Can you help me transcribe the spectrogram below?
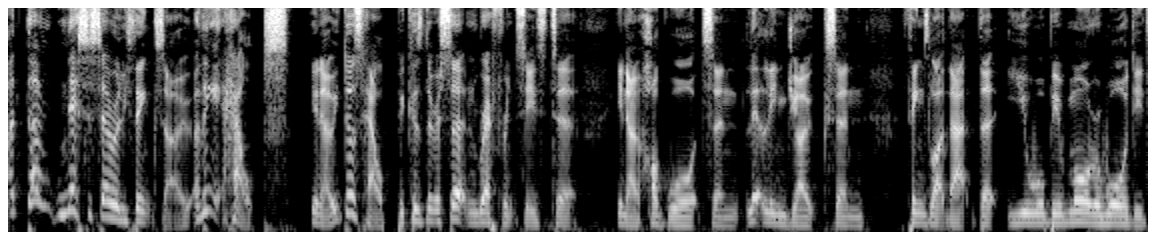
I don't necessarily think so. I think it helps. You know, it does help because there are certain references to, you know, Hogwarts and little in jokes and things like that that you will be more rewarded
